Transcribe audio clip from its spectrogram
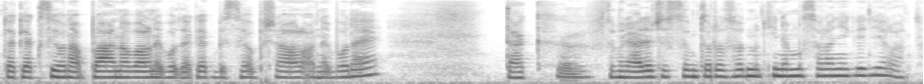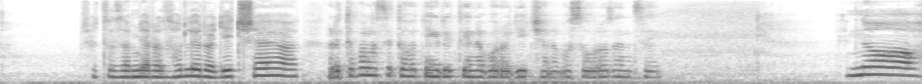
tak, jak si ho naplánoval, nebo tak, jak by si ho přál, a nebo ne, tak eh, jsem ráda, že jsem to rozhodnutí nemusela nikdy dělat. Že to za mě rozhodli rodiče. A... Litovala si toho někdy ty, nebo rodiče, nebo sourozenci? No,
